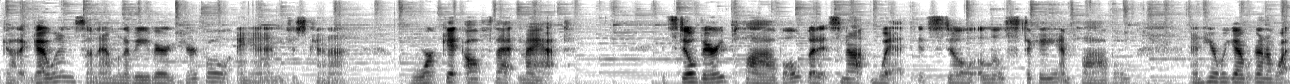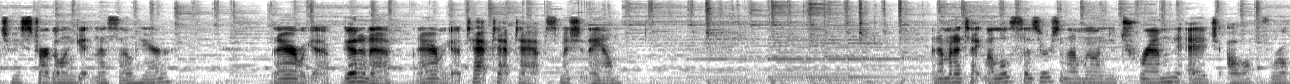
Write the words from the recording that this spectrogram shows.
Got it going, so now I'm going to be very careful and just kind of work it off that mat. It's still very pliable, but it's not wet. It's still a little sticky and pliable. And here we go. We're going to watch me struggle in getting this on here. There we go. Good enough. There we go. Tap, tap, tap. Smush it down. And I'm going to take my little scissors and I'm going to trim the edge off real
